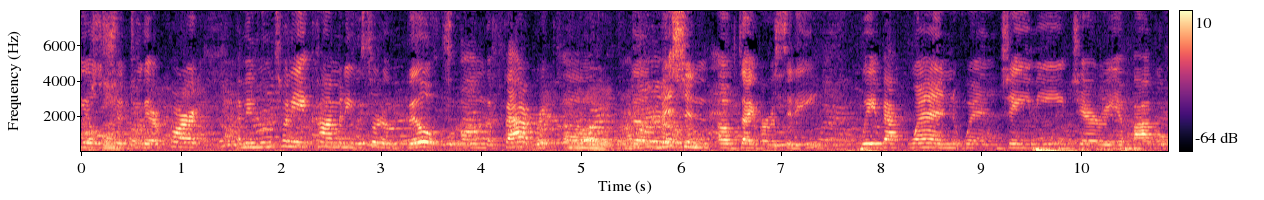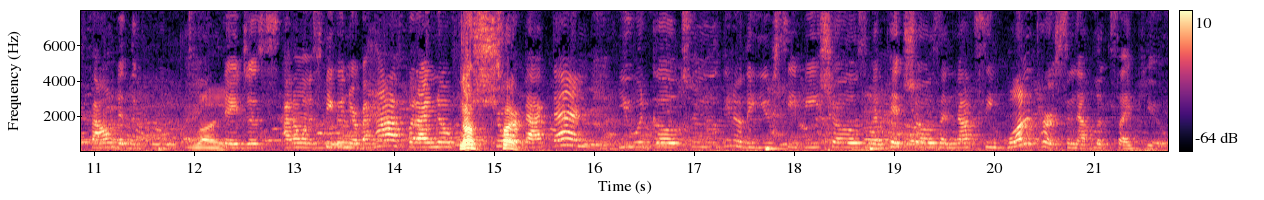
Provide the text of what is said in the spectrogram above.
field 100%. should do their part. I mean, Room 28 comedy was sort of built on the fabric of Right. the mission of diversity way back when when Jamie, Jerry, and Bago founded the group. Right. They just I don't want to speak on your behalf, but I know for No, sure fine. back then you would go to, you know, the UCB shows and the pit shows and not see one person that looks like you.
